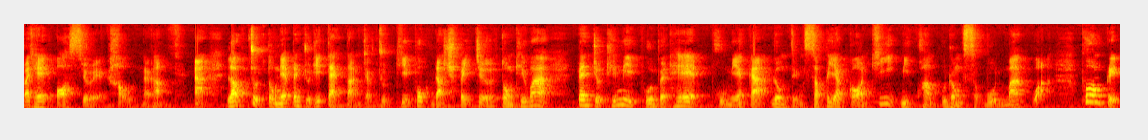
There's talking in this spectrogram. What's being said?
ประเทศออสเตรเลียเขานะครับอะแล้วจุดตรงนี้เป็นจุดที่แตกต่างจากจุดที่พวกดัชไปเจอตรงที่ว่าเป็นจุดที่มีภูมิประเทศ ภูมิอากาศรวมถึงทรัพยากรที่มีความอุดมสมบูรณ์มากกว่า พวกอังกฤษ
